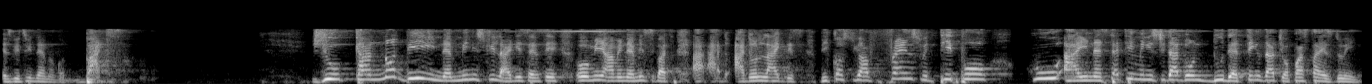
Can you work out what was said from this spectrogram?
It's between them and God. But you cannot be in a ministry like this and say, Oh, me, I'm in a ministry, but I, I, I don't like this. Because you are friends with people who are in a certain ministry that don't do the things that your pastor is doing.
